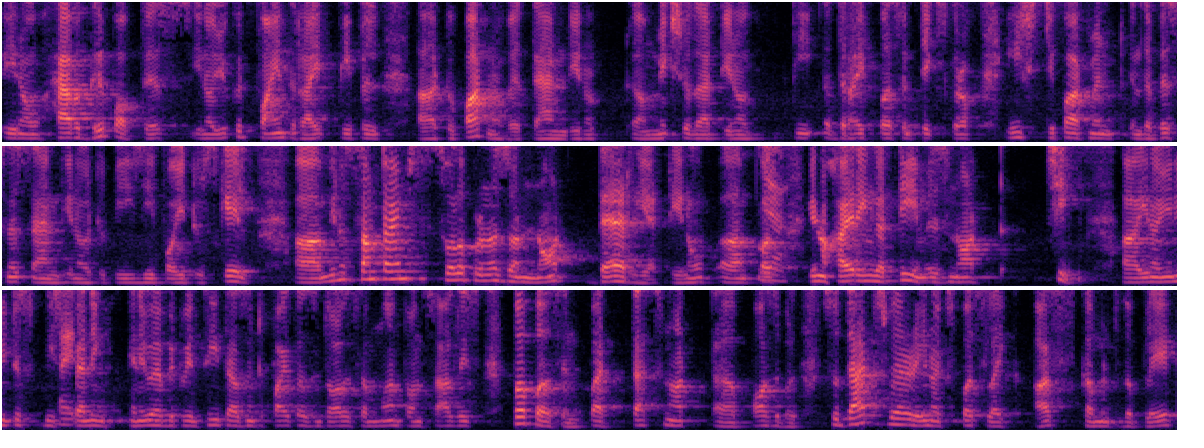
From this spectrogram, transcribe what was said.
you know have a grip of this you know you could find the right people uh, to partner with and you know uh, make sure that you know the, the right person takes care of each department in the business and you know it will be easy for you to scale um, you know sometimes solopreneurs are not there yet you know because um, yeah. you know hiring a team is not cheap. Uh, you know, you need to be spending right. anywhere between three thousand to five thousand dollars a month on salaries per person, but that's not uh, possible. So that's where you know experts like us come into the play.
